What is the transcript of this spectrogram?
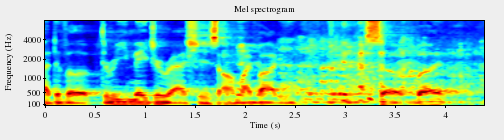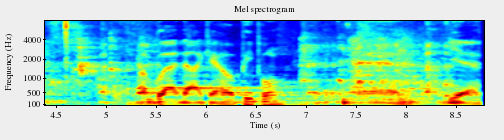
I developed three major rashes on my body. so, but I'm glad that I can help people, and yeah.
